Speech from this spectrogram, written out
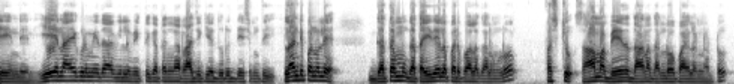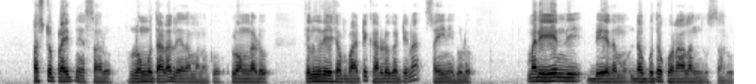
చేయండి అని. ఏ నాయకుడి మీద వీళ్ళు వ్యక్తిగతంగా రాజకీయ దురుద్దేశంతో ఇలాంటి పనులే. గతము గత ఐదేళ్ళ పరిపాలన కాలంలో ఫస్ట్ సామ భేద దాన దండోపాయాలు అన్నట్టు ఫస్ట్ ప్రయత్నిస్తారు. లొంగుతాడా లేదా మనకు? లొంగడు. తెలుగుదేశం పార్టీ కరడు కట్టిన సైనికుడు. మరి ఏంది? భేదము. డబ్బుతో కొనాలని చూస్తారు.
